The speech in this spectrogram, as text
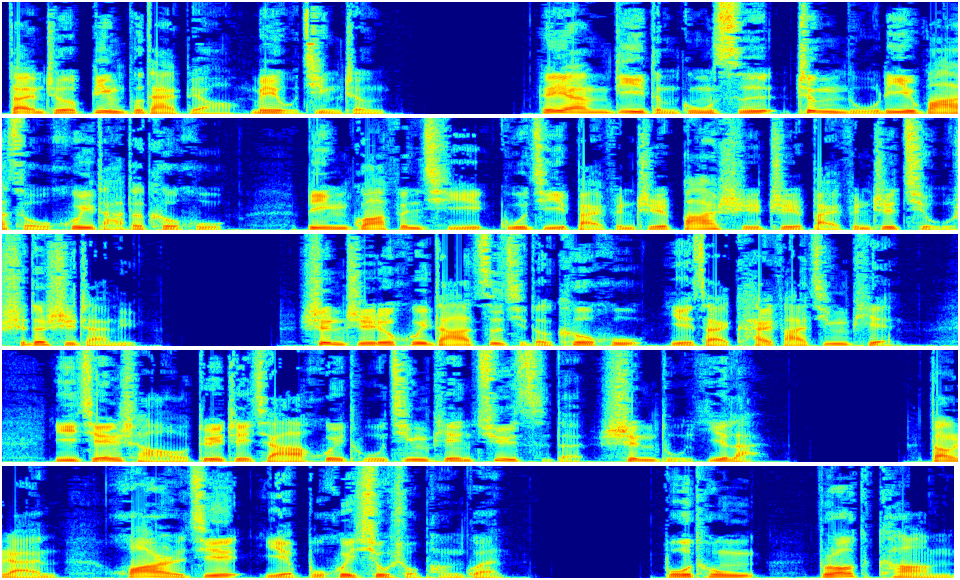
但这并不代表没有竞争。AMD 等公司正努力挖走辉达的客户，并瓜分其估计百分之八十至百分之九十的市占率。甚至辉达自己的客户也在开发晶片，以减少对这家绘图晶片巨子的深度依赖。当然，华尔街也不会袖手旁观。博通 （Broadcom）。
